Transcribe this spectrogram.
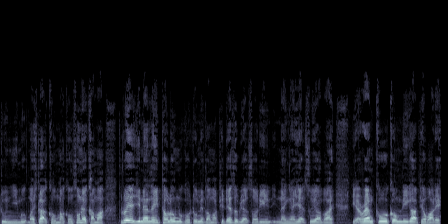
တူညီမှု မတ်လအကုန်မှာ ကုန်ဆုံးတဲ့အခါမှာ သူတို့ရဲ့ ရေနံစိမ်းထုတ်လုပ်မှုကို တိုးမြှင့်သွားမှာဖြစ်တယ်လို့ ဆော်ဒီနိုင်ငံရဲ့ အစိုးရပိုင် Aramco ကုမ္ပဏီက ပြောပါတယ်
